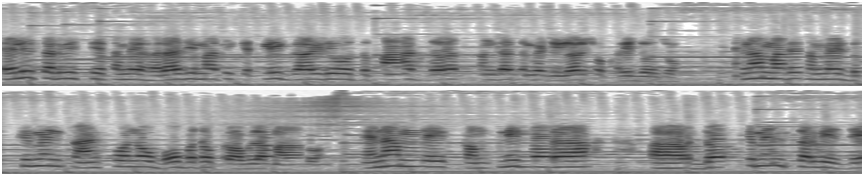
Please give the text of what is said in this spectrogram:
પહેલી સર્વિસ છે તમે હરાજીમાંથી કેટલીક ગાડીઓ પાંચ, દસ, પંદર તમે ડીલરશો ખરીદો છો. એના માટે તમે ડોક્યુમેન્ટ ટ્રાન્સફરનો બહુ બધો પ્રોબ્લેમ આવતો. એના માટે કંપની દ્વારા ડોક્યુમેન્ટ સર્વિસ જે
